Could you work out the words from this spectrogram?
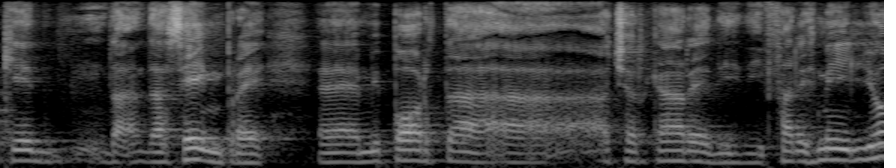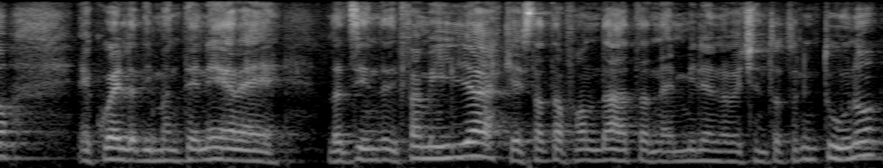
che da, da sempre eh, mi porta a, a cercare di, di, fare meglio è quella di mantenere l'azienda di famiglia che è stata fondata nel 1931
